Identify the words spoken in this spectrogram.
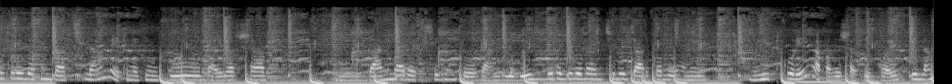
গাড়িতে করে যখন যাচ্ছিলাম, এখানে কিন্তু ড্রাইভার সাহেব গান বাজাচ্ছিলেন। তো গানগুলো বেশ জোরে জোরে বাজছিল, যার ফলে আমি মিউট করে আপনাদের সাথে ভয়েস দিলাম।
